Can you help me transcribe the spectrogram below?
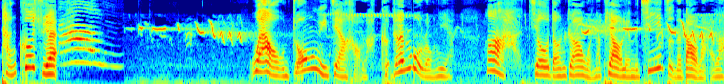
谈科学。哇哦，终于建好了，可真不容易啊！就等着我那漂亮的妻子的到来了。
